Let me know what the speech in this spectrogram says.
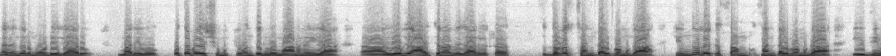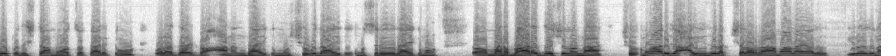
నరేంద్ర మోడీ గారు మరియు ఉత్తరప్రదేశ్ ముఖ్యమంత్రులు మాననీయ యోగి ఆదిత్యనాథ్ గారి యొక్క దృఢ సంకల్పముగా హిందువుల యొక్క సం- సంకల్పముగా ఈ దివ్య ప్రతిష్టా మహోత్సవ కార్యక్రమం వాళ్ళ జరగడం ఆనందదాయకము శుభదాయకము శ్రేయదాయకము. మన భారతదేశంలో ఉన్న సుమారుగా ఐదు లక్షల రామాలయాలు ఈ రోజున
